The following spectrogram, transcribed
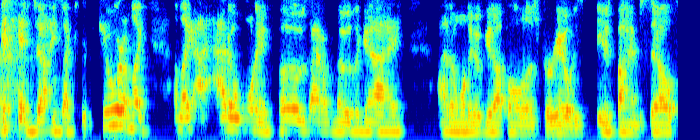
And Johnny's like, sure? I'm like, I'm like, I, I don't want to impose. I don't know the guy. I don't want to go get up on his grill. He's, by himself.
